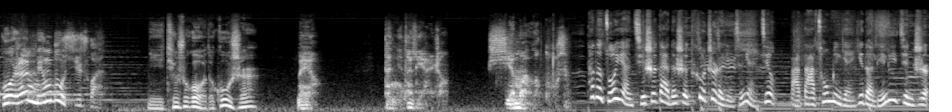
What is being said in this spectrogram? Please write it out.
果然名不虚传。你听说过我的故事？没有，但你的脸上写满了。他的左眼其实戴的是特制的隐形眼镜，把大聪明演绎的淋漓尽致。《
